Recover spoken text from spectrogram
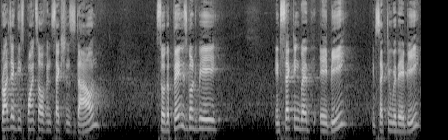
project these points of intersections down. So, the plane is going to be intersecting with AB, intersecting with AB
